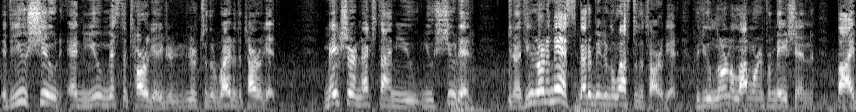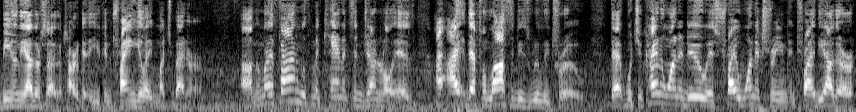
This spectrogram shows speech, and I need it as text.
if you shoot and you miss the target, if you're, you're to the right of the target, make sure next time you, you shoot it, you know, if you're going to miss, better be to the left of the target because you learn a lot more information by being on the other side of the target. You can triangulate much better. Um, and what I found with mechanics in general is I, I, that philosophy is really true. That what you kind of want to do is try one extreme and try the other,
